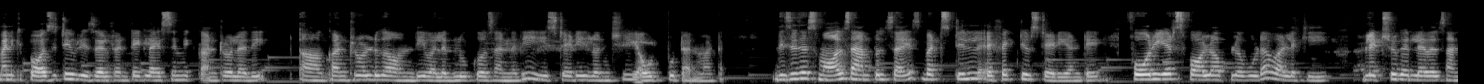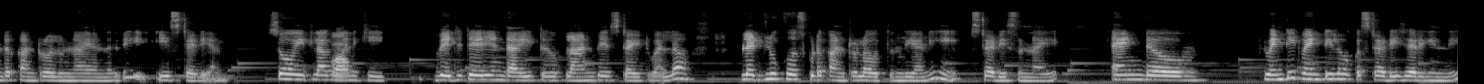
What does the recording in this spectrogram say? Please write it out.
మనకి పాజిటివ్ రిజల్ట్ అంటే గ్లైసెమిక్ కంట్రోల్ అది కంట్రోల్డ్గా ఉంది వాళ్ళ గ్లూకోజ్ అన్నది ఈ స్టడీలోంచి అవుట్పుట్ అనమాట this is a small sample size but still effective study అంటే ఫోర్ ఇయర్స్ ఫాలో అప్లో కూడా వాళ్ళకి blood sugar levels under control ఉన్నాయి అన్నది ఈ స్టడీ అని. So Wow. మనకి vegetarian diet plant based diet వల్ల బ్లడ్ గ్లూకోజ్ కూడా కంట్రోల్ అవుతుంది అని స్టడీస్ ఉన్నాయి. అండ్ ట్వంటీ ట్వంటీలో ఒక స్టడీ జరిగింది.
